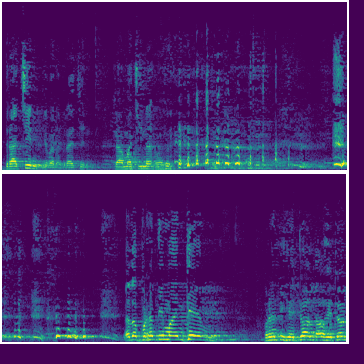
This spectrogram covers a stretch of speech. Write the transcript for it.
Dracin gimana? Dracin. Drama Cina Atau berhenti main game. Berhenti hedon, tahu hedon?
